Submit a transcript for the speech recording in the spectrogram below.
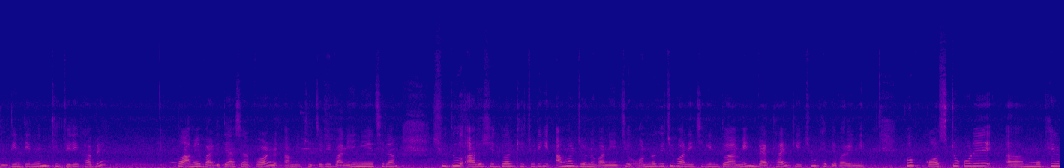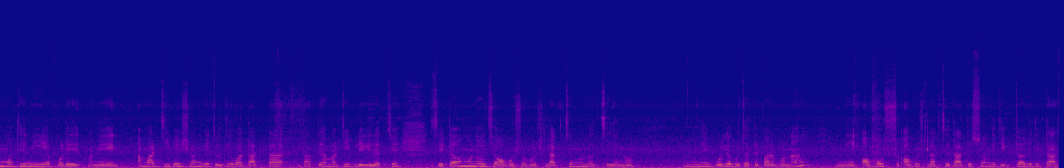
দুদিন তিন দিন খিচুড়ি খাবে। তো আমি বাড়িতে আসার পর আমি খিচুড়ি বানিয়ে নিয়েছিলাম। শুধু আলু সিদ্ধ আর খিচুড়ি আমার জন্য বানিয়েছি, অন্য কিছু বানিয়েছি, কিন্তু আমি ব্যথায় কিছু খেতে পারিনি। খুব কষ্ট করে মুখের মধ্যে নিয়ে পরে মানে আমার জিভের সঙ্গে যদিও বা দাঁতটা, দাঁতে আমার জিভ লেগে যাচ্ছে, সেটাও মনে হচ্ছে অবশ অবশ লাগছে, মনে হচ্ছে যেন মানে বলে বোঝাতে পারব না মানে অবশ অবশ লাগছে, দাঁতের সঙ্গে জিভটাও যদি টাচ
